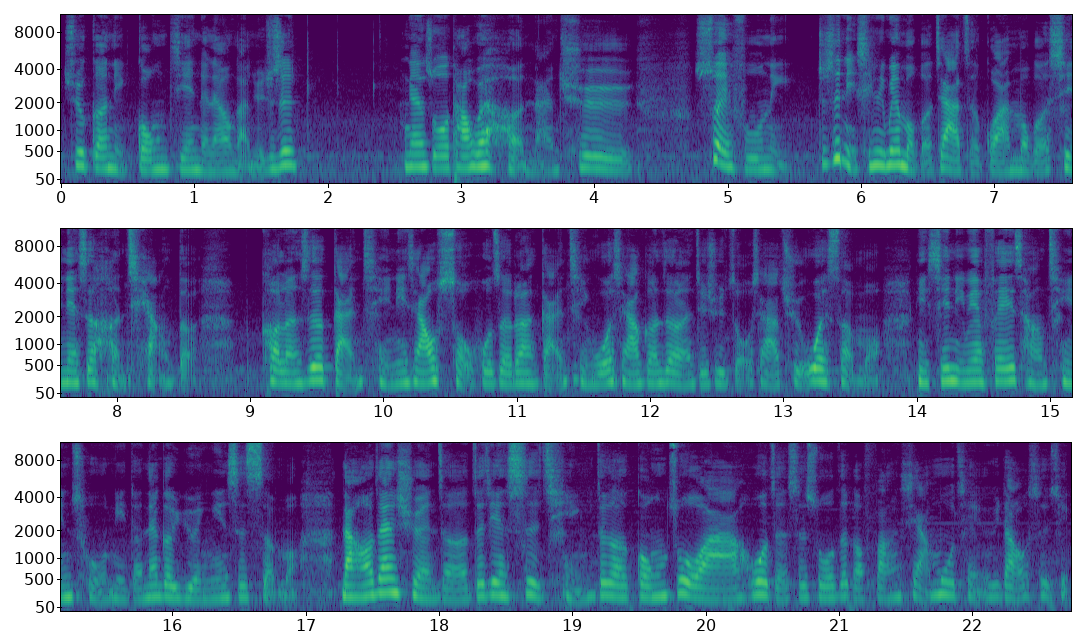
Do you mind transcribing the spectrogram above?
去跟你攻坚的那种感觉，就是应该说他会很难去说服你，就是你心里面某个价值观、某个信念是很强的。可能是感情，你想要守护这段感情，我想要跟这个人继续走下去。为什么？你心里面非常清楚你的那个原因是什么，然后再选择这件事情、这个工作啊，或者是说这个方向，目前遇到的事情，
